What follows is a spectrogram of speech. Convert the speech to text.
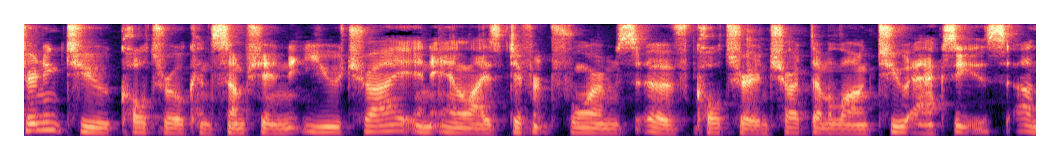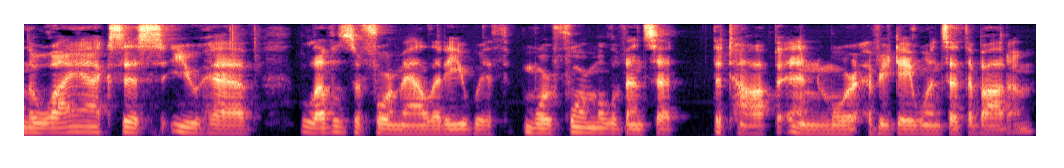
Turning to cultural consumption, you try and analyze different forms of culture and chart them along two axes. On the y axis, you have levels of formality with more formal events at the top and more everyday ones at the bottom.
